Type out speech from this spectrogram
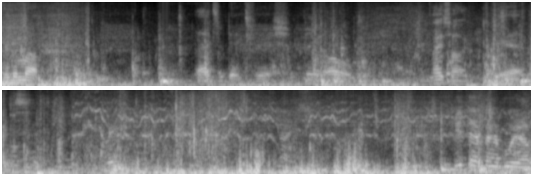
Look him up. That's a big fish. Big hog. Nice hog. Yeah, it is. Get that bad boy up.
